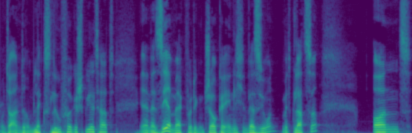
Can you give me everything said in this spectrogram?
unter anderem Lex Luthor gespielt hat, in einer sehr merkwürdigen Joker-ähnlichen Version mit Glatze. Und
